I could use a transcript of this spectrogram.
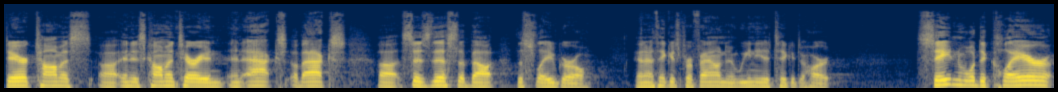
Derek Thomas, uh, in his commentary in, in Acts of Acts, uh, says this about the slave girl and I think it's profound, and we need to take it to heart. Satan will declare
